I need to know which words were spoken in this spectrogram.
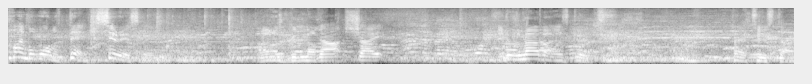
climb a wall of dick. Seriously. That was good enough. Nah, shite. It doesn't matter. That was good. Fair two star.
